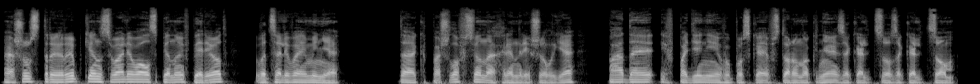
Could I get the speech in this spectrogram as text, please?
А шустрый Рыбкин сваливал спиной вперед, выцеливая меня. Так, пошло все нахрен, решил я, падая и в падении выпуская в сторону князя кольцо за кольцом.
